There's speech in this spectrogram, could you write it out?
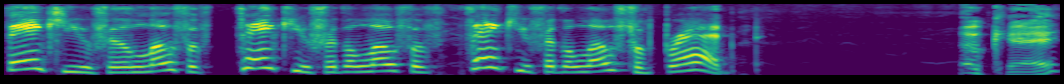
thank you for the loaf of, thank you for the loaf of, thank you for the loaf of bread." Okay.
